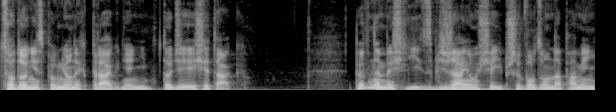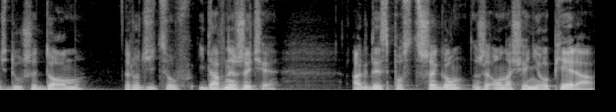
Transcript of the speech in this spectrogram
Co do niespełnionych pragnień, to dzieje się tak. Pewne myśli zbliżają się i przywodzą na pamięć duszy dom, rodziców i dawne życie, a gdy spostrzegą, że ona się nie opiera,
